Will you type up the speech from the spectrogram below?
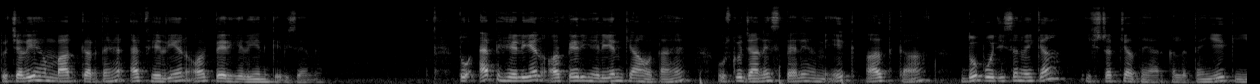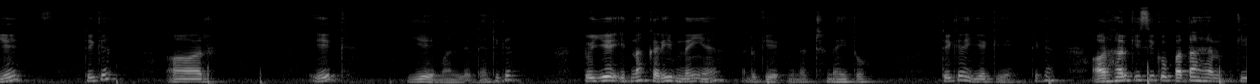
तो चलिए हम बात करते हैं एफ़ हेलियन और पेरहेलियन के विषय में। तो एप हेलियन और पेरीहेलियन क्या होता है? उसको जाने से पहले हम एक अर्थ का दो पोजीशन में क्या स्ट्रक्चर तैयार कर लेते हैं। एक ये, ठीक है? और एक ये मान लेते हैं, ठीक है? तो ये इतना करीब नहीं है। रुकिए एक मिनट नहीं तो ठीक है? ये किए ठीक है? और हर किसी को पता है कि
